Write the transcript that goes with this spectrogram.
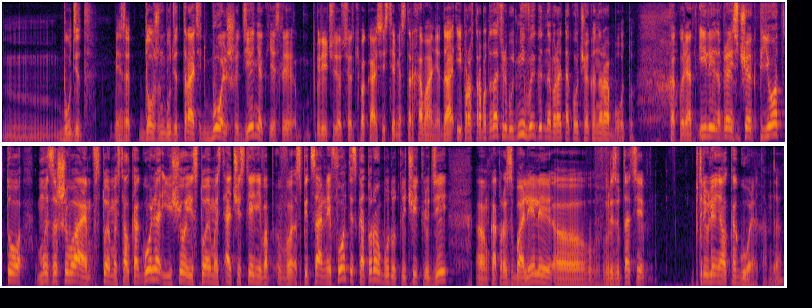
будет не знаю, должен будет тратить больше денег, если речь идет все-таки пока о системе страхования, да, и просто работодателю будет невыгодно брать такого человека на работу, как вариант. Или, например, если человек пьет, то мы зашиваем в стоимость алкоголя еще и стоимость отчислений в, в специальный фонд, из которого будут лечить людей, э, которые заболели э, в результате употребления алкоголя там, да?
